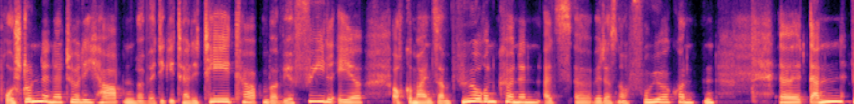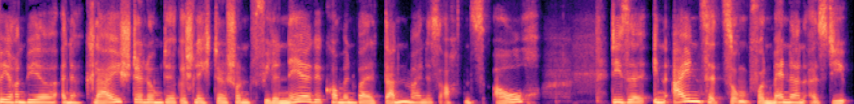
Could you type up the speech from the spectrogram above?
pro Stunde natürlich haben, weil wir Digitalität haben, weil wir viel eher auch gemeinsam führen können, als äh, wir das noch früher konnten. Äh, dann wären wir einer Gleichstellung der Geschlechter schon viel näher gekommen, weil dann meines Erachtens auch diese Ineinsetzung von Männern als die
